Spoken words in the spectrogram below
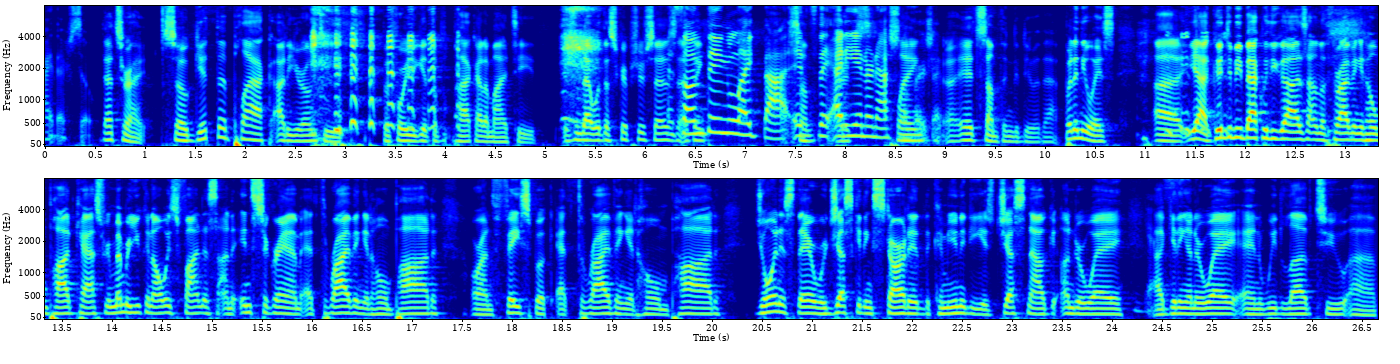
either. So That's right. So get the plaque out of your own teeth before you get the plaque out of my teeth. Isn't that what the scripture says? I think something like that. some- it's the Eddie it's International playing- version. uh, it's something to do with that. But anyways, uh, yeah, good to be back with you guys on the Thriving at Home podcast. Remember, you can always find us on Instagram at Thriving at Home Pod or on Facebook at Thriving at Home Pod. Join us there. We're just getting started. The community is just now underway, uh, getting underway, and we'd love to uh,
